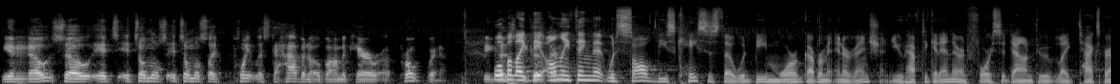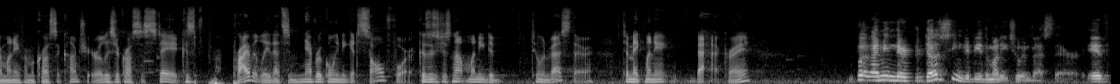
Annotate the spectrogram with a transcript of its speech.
you know. So it's it's almost it's almost like pointless to have an Obamacare uh, program. Well, but like the only thing that would solve these cases though would be more government intervention. You'd have to get in there and force it down through like taxpayer money from across the country, or at least across the state. Because privately, that's never going to get solved for, because there's just not money to to invest there to make money back, right? But I mean, there does seem to be the money to invest there. If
